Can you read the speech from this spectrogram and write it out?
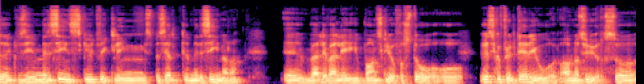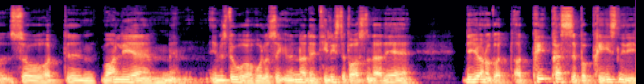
eh, si, medisinsk utvikling, spesielt medisiner, da, er veldig veldig vanskelig å forstå. og Risikofylt er det jo av natur. Så, så at eh, vanlige investorer holder seg unna den tidligste fasen der, det er det gjør nok at, at, presset på prisene i de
